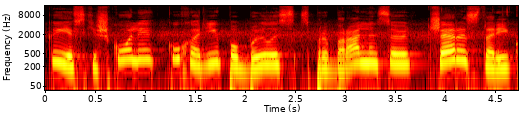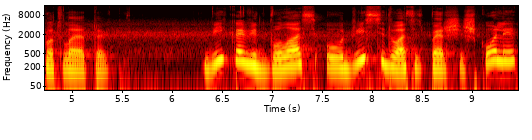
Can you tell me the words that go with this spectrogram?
В київській школі кухарі побились з прибиральницею через старі котлети. Бійка відбулась у 221 школі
